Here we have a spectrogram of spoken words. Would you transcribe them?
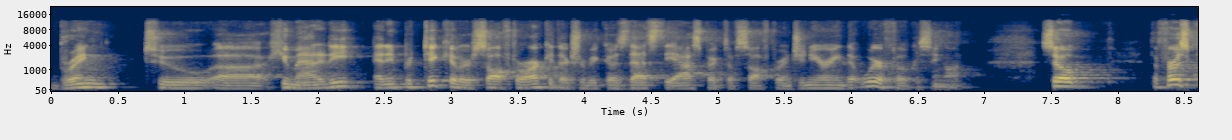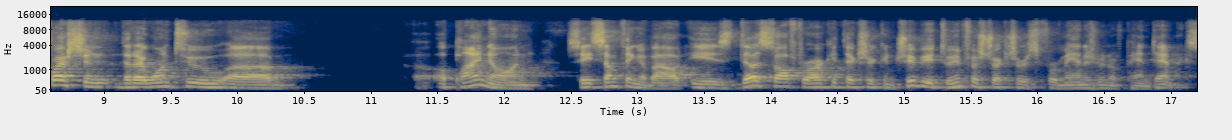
bring to uh, humanity, and in particular, software architecture, because that's the aspect of software engineering that we're focusing on. So, the first question that I want to uh, opine on, say something about, is Does software architecture contribute to infrastructures for management of pandemics?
